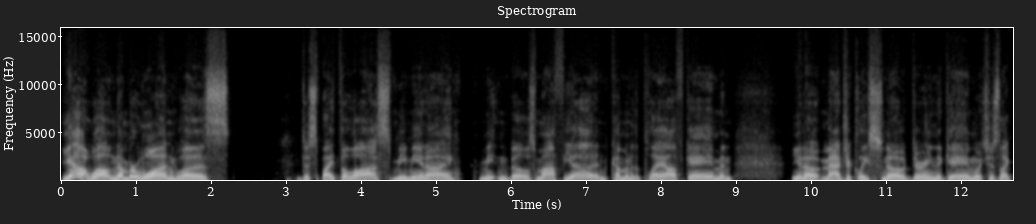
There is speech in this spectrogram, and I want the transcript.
Yeah, well, number one was despite the loss, Mimi and I meeting Bills Mafia and coming to the playoff game and you know, it magically snowed during the game, which is like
